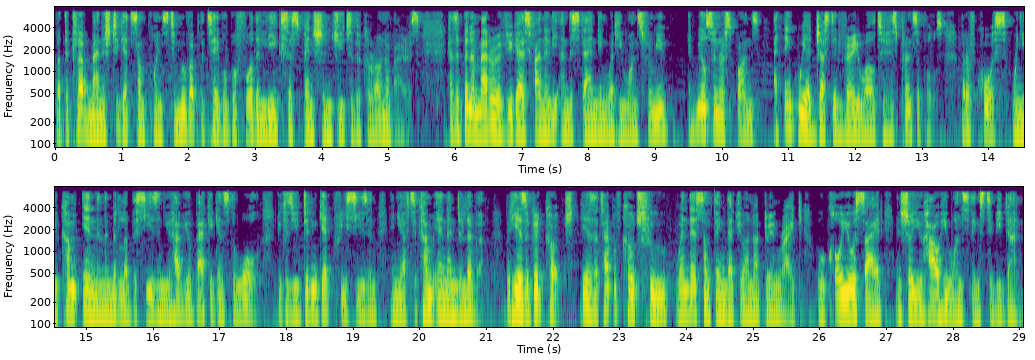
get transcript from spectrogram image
but the club managed to get some points to move up the table before the league suspension due to the coronavirus. Has it been a matter of you guys finally understanding what he wants from you? Edmilson responds, I think we adjusted very well to his principles. But of course, when you come in in the middle of the season, you have your back against the wall because you didn't get preseason and you have to come in and deliver. But he is a good coach. He is the type of coach who, when there's something that you are not doing right, will call you aside and show you how he wants things to be done.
